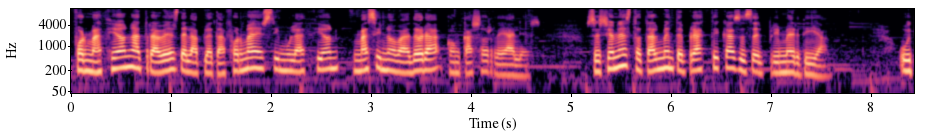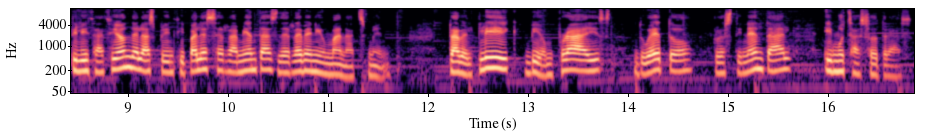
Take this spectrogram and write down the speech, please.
Formación a través de la plataforma de simulación más innovadora con casos reales. Sesiones totalmente prácticas desde el primer día. Utilización de las principales herramientas de Revenue Management. TravelClick, Beyond Price, Dueto, Continental y muchas otras.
